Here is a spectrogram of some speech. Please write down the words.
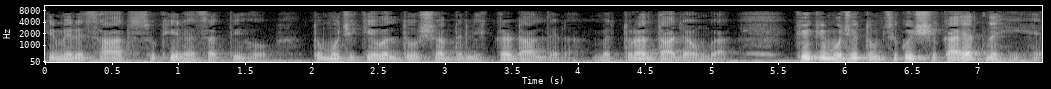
कि मेरे साथ सुखी रह सकती हो तो मुझे केवल दो शब्द लिखकर डाल देना। मैं तुरंत आ जाऊँगा, क्योंकि मुझे तुमसे कोई शिकायत नहीं है।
